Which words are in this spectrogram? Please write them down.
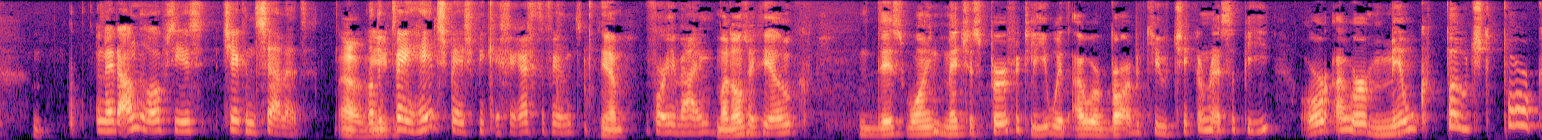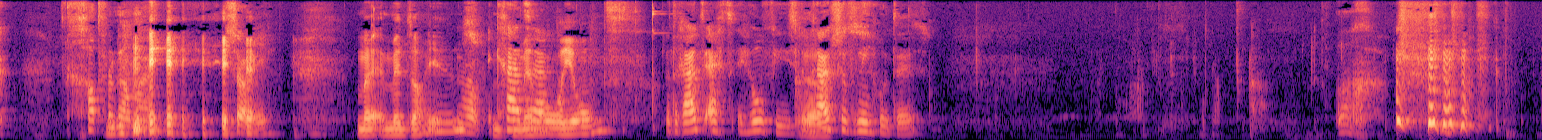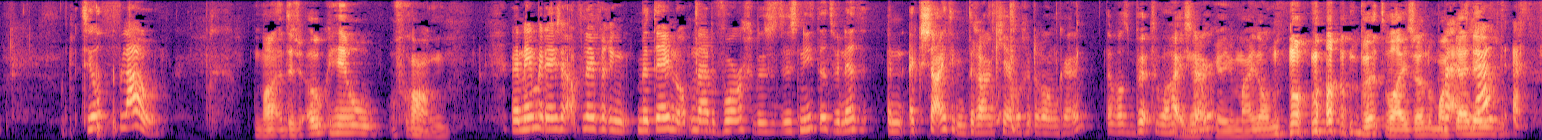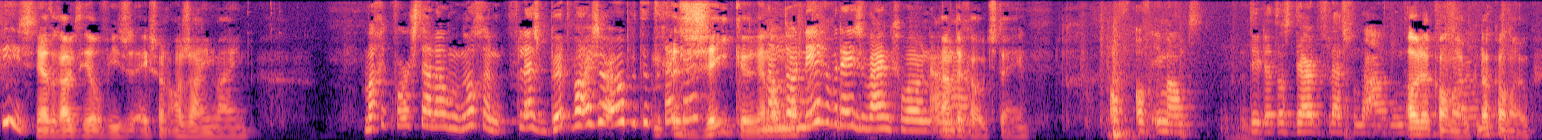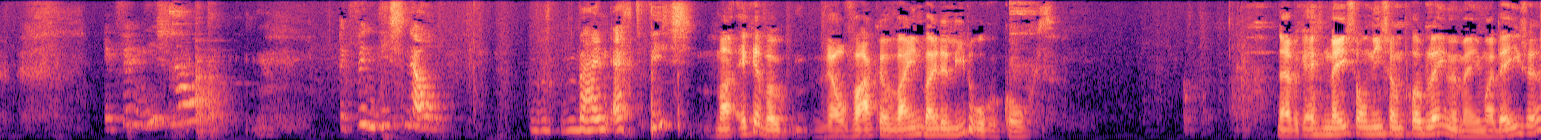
Nee, de andere optie is chicken salad. Oh, Wat hier- ik twee hele specifieke gerechten vind Ja, voor je wijn. Maar dan zegt hij ook: This wine matches perfectly with our barbecue chicken recipe or our milk poached pork. Gadverdamme. Sorry. Me medaillons, Nou, ik ga het, eh. Het ruikt echt heel vies. Het ruikt alsof het niet goed is. het is heel flauw. Maar het is ook heel wrang. We nemen deze aflevering meteen op naar de vorige. Dus het is niet dat we net een exciting drankje hebben gedronken. Dat was Budweiser. Nou, Oké, maar dan nog maar een Budweiser. Dan mag maar jij het deze... ruikt echt vies. Ja, het ruikt heel vies. Het is echt zo'n azijnwijn. Mag ik voorstellen om nog een fles Budweiser open te trekken? Zeker. En Dan dan, doneren we deze wijn gewoon aan, aan de eh, gootsteen. Of, of iemand die dit als derde fles van de avond. Oh, dat kan ook. Dat kan ook. Ik vind niet snel. Ik vind niet snel wijn echt vies. Maar ik heb ook wel vaker wijn bij de Lidl gekocht. Daar heb ik echt meestal niet zo'n probleem mee. Maar deze,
